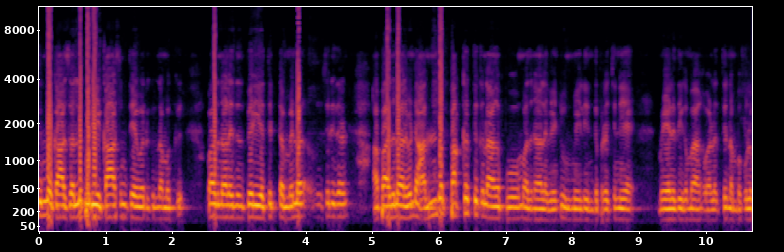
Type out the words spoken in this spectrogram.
சின்ன காசு அல்ல பெரிய காசும் தேவை இருக்கு நமக்கு. அப்போ அதனால இது பெரிய திட்டம். என்ன சரிதரன் அப்போ அதனால வேண்டி அந்த பக்கத்துக்கு நாங்கள் போவோம். அதனால வேண்டி உண்மையில் இந்த பிரச்சனையை மேலதிகமாக வளர்த்து நமக்குள்ள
